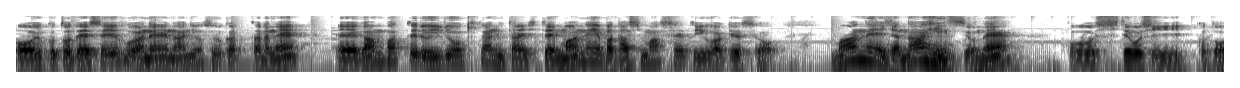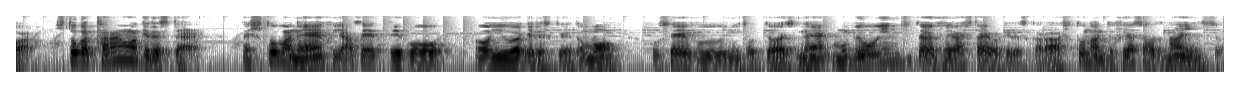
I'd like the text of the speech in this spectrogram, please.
いうことで、政府はね、何をするかって言ったらね、えー、頑張ってる医療機関に対してマネーば出しますせというわけですよ。マネーじゃないんですよね。こうしてほしいことは。人が足らんわけですって。人がね、増やせってこう言うわけですけれども、政府にとってはですね、もう病院自体を減らしたいわけですから、人なんて増やすはずないんですよ。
